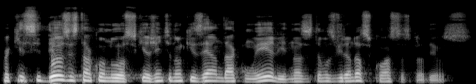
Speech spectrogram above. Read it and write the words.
Porque se Deus está conosco e a gente não quiser andar com Ele, nós estamos virando as costas para Deus.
